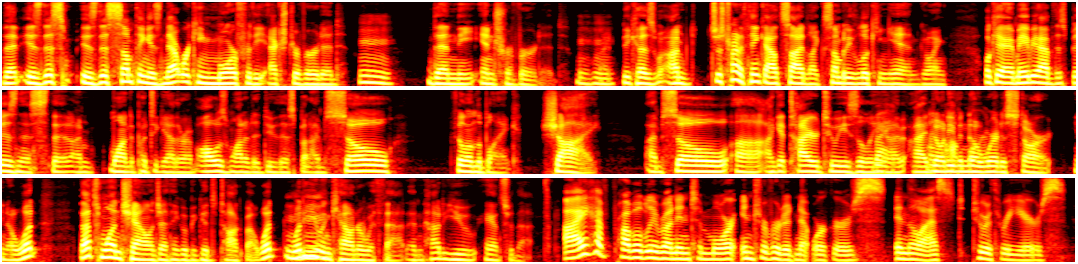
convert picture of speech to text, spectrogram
that is this is this something is networking more for the extroverted Mm, than the introverted? Mhm. right? Because I'm just trying to think outside, like somebody looking in, going, okay, maybe I have this business that I'm wanting to put together. I've always wanted to do this, but I'm so fill in the blank, shy. I'm so uh, I get tired too easily. Right. I, I don't even know where to start. You know what? That's one challenge I think would be good to talk about. What what do you Mhm. encounter with that, and how do you answer that? I have probably run into more introverted networkers in the last two or three years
